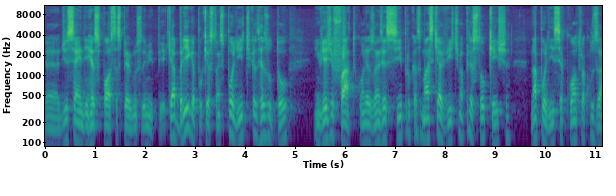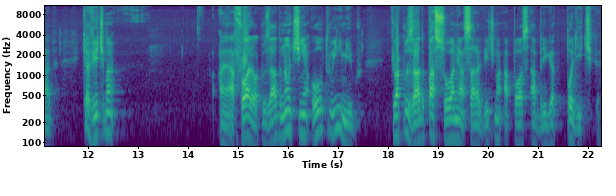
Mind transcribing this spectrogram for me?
É, disse ainda em resposta às perguntas do MP que a briga por questões políticas resultou em vez de fato, com lesões recíprocas, mas que a vítima prestou queixa na polícia contra o acusado. Que a vítima, afora o acusado, não tinha outro inimigo, que o acusado passou a ameaçar a vítima após a briga política.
